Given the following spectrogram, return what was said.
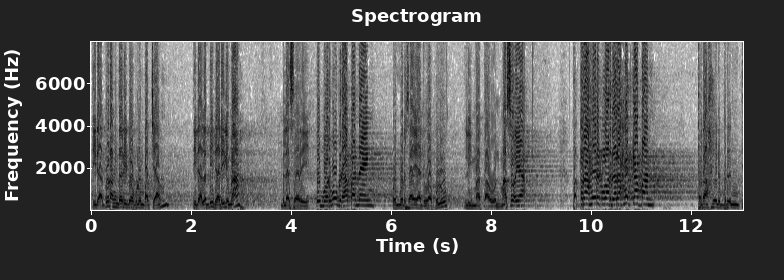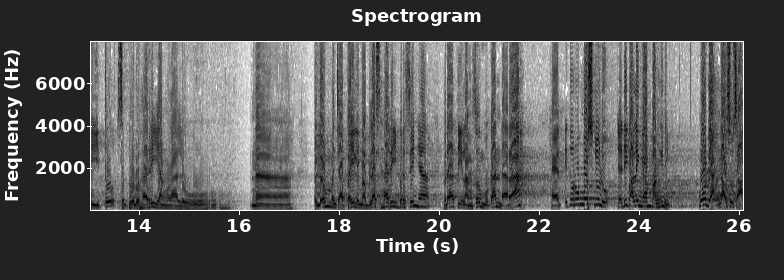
Tidak kurang dari 24 jam tidak lebih dari 15 hari. Umurmu berapa neng? Umur saya 25 tahun. Masuk ya. Terakhir keluar darah head kapan? Terakhir berhenti itu 10 hari yang lalu. Nah belum mencapai 15 hari bersihnya. Berarti langsung bukan darah head itu rumus dulu. Jadi paling gampang ini mudah nggak susah.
